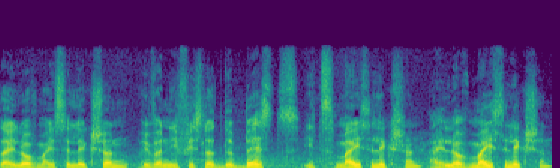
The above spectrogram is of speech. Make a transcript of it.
I love my selection, even if it's not the best, it's my selection. I love my selection.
